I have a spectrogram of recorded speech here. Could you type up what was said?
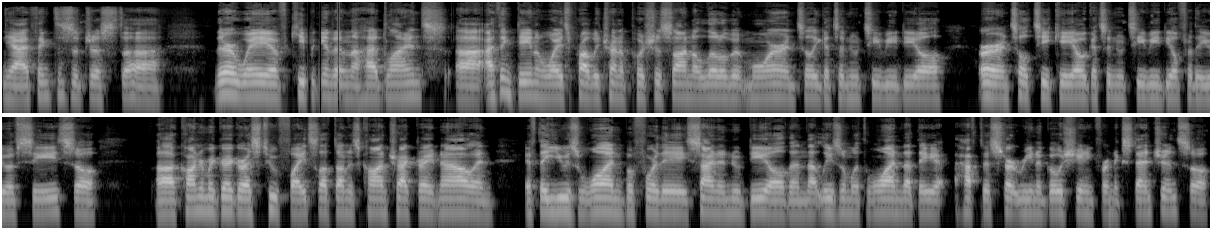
Yeah, I think this is just uh, their way of keeping it in the headlines. Uh, I think Dana White's probably trying to push this on a little bit more until he gets a new TV deal or until TKO gets a new TV deal for the UFC. So uh, Conor McGregor has two fights left on his contract right now, and if they use one before they sign a new deal, then that leaves them with one that they have to start renegotiating for an extension. So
